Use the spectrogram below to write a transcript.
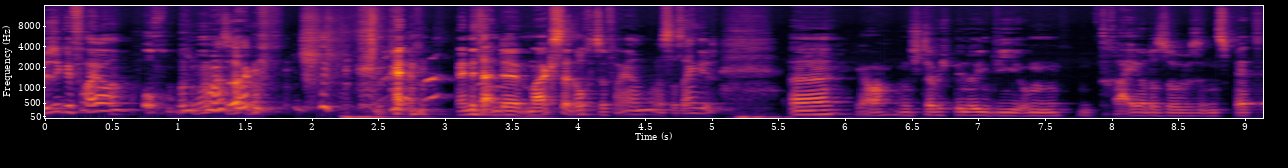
flüssige Feier, auch muss man mal sagen. meine, Tante mag es dann auch zu feiern, was das angeht. Äh, ja, und ich glaube, ich bin irgendwie um drei oder so ins Bett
